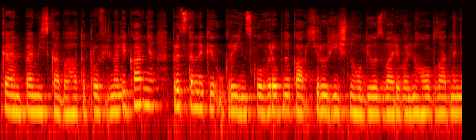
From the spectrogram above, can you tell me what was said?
КНП міська багатопрофільна лікарня, представники українського виробника хірургічного біозварювального обладнання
